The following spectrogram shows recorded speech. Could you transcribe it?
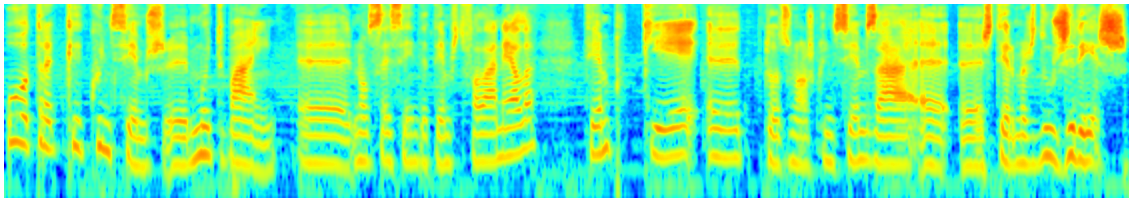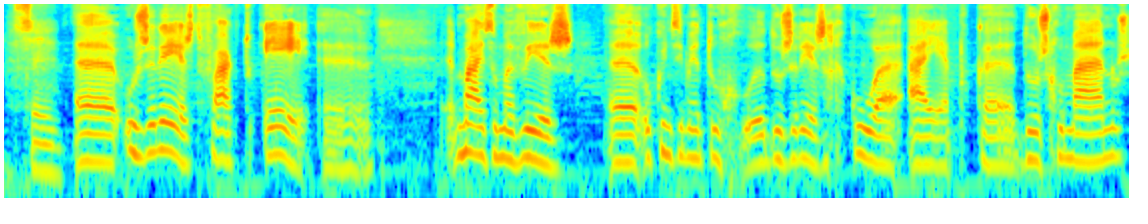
Outra que conhecemos muito bem, não sei se ainda temos de falar nela, tempo, que é, todos nós conhecemos há, as termas do Jerez. Sim. Uh, o Jerez, de facto, é, uh, mais uma vez, uh, o conhecimento do, do Jerez recua à época dos romanos,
